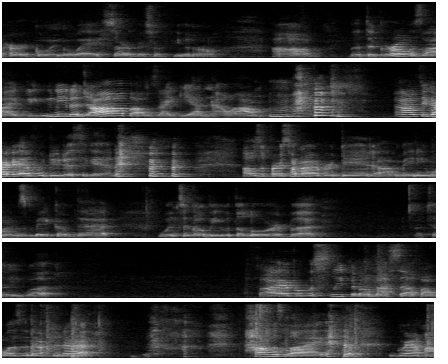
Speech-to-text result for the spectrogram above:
her going away service or funeral. Um, but the girl was like, do you need a job? I was like, yeah, no. I don't think I could ever do this again. that was the first time I ever did um, anyone's makeup that went to go be with the Lord. But I'll tell you what, if I ever was sleeping on myself, I wasn't after that. I was like, Grandma,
